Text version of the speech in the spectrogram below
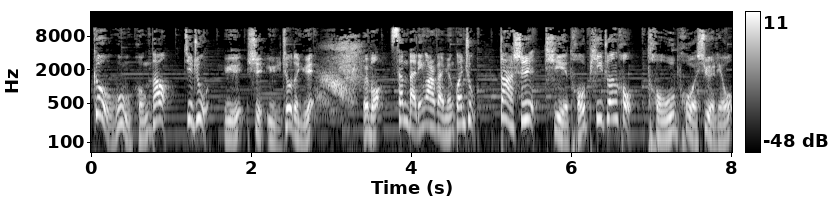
购物红包。记住，雨是宇宙的雨。微博三百零二万人关注，大师铁头劈砖后头破血流。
